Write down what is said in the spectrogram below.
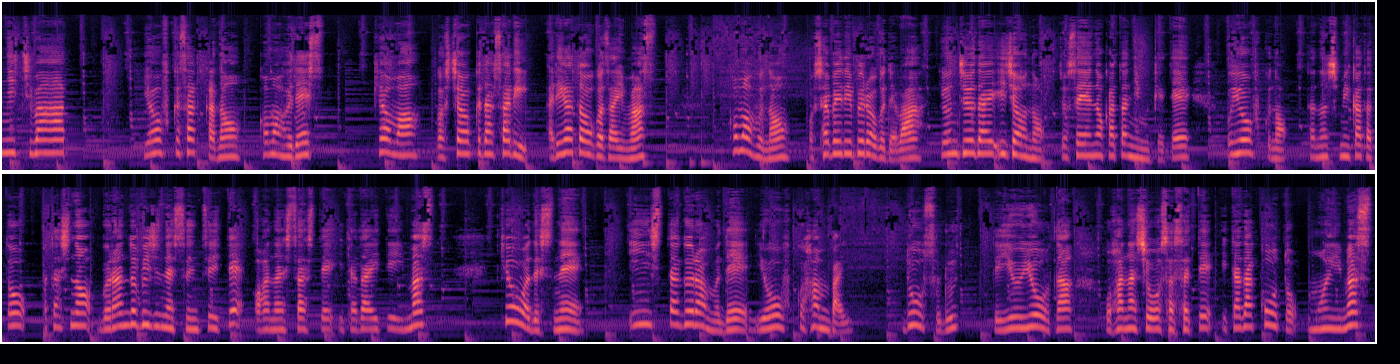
んにちは。洋服作家のコモフです。今日もご視聴くださりありがとうございます。コモフのおしゃべりブログでは40代以上の女性の方に向けてお洋服の楽しみ方と私のブランドビジネスについてお話しさせていただいています。今日はですね、インスタグラムで洋服販売どうする？っていうようなお話をさせていただこうと思います。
